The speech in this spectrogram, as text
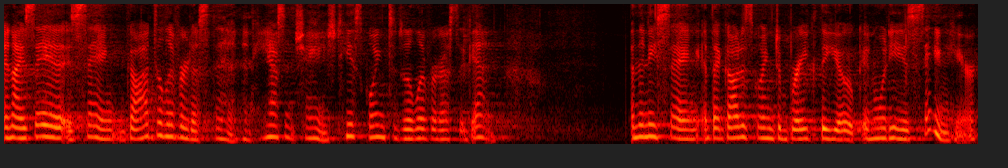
and Isaiah is saying, God delivered us then, and He hasn't changed. He is going to deliver us again. And then he's saying that God is going to break the yoke. And what he is saying here,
